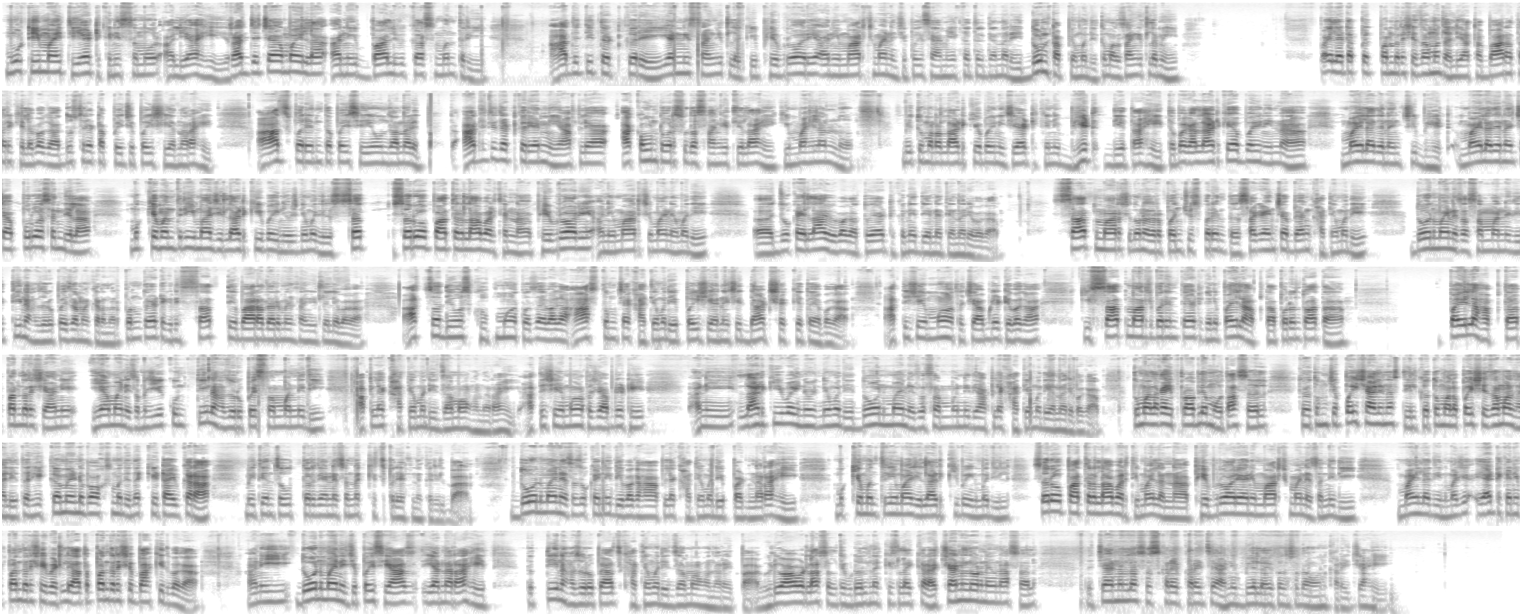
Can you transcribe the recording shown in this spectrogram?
मोठी माहिती या ठिकाणी समोर आली आहे. राज्याच्या महिला आणि बालविकास मंत्री आदिती तटकरे यांनी सांगितलं की फेब्रुवारी आणि मार्च महिन्याचे पैसे आम्ही एकत्र देणार आहे. दोन टप्प्यामध्ये तुम्हाला सांगितलं मी. पहिल्या टप्प्यात पंधराशे जमा झाली. आता बारा तारखेला बघा दुसऱ्या टप्प्याचे पैसे येणार आहेत. आजपर्यंत पैसे येऊन जाणार आहेत. आदित्य तटकर यांनी आपल्या अकाउंटवर सुद्धा सांगितलेलं आहे की महिलांना मी तुम्हाला लाडक्या बहिणीची या ठिकाणी भेट देत आहे. तर बघा लाडक्या बहिणींना महिला दिनांची भेट. महिला दिनाच्या पूर्वसंध्येला मुख्यमंत्री माझी लाडकी बहीण योजनेमधील सत सर्व पात्र लाभार्थ्यांना फेब्रुवारी आणि मार्च महिन्यामध्ये जो काही लाभ आहे बघा तो या ठिकाणी देण्यात येणार आहे बघा. सात मार्च दोन हजार पंचवीसपर्यंत सगळ्यांच्या बँक खात्यामध्ये दोन महिन्याचा सन्मान निधी तीन हजार रुपये जमा करणार. परंतु या ठिकाणी सात ते बारा दरम्यान सांगितलेले बघा. आजचा दिवस खूप महत्त्वाचा आहे बघा. आज तुमच्या खात्यामध्ये पैसे येण्याची दाट शक्यता आहे बघा. अतिशय महत्त्वाची अपडेट आहे बघा की सात मार्चपर्यंत या ठिकाणी पहिला हप्ता परंतु आता पहिला हप्ता पंधराशे आणि या महिन्याचा म्हणजे एकूण तीन हजार रुपये सन्मान निधी आपल्या खात्यामध्ये जमा होणार आहे. अतिशय महत्त्वाची अपडेट आहे. आणि लाडकी बहीण योजनेमध्ये दोन महिन्याचा सन्मान निधी आपल्या खात्यामध्ये येणार आहे बघा. तुम्हाला काही प्रॉब्लेम होत असेल किंवा तुमचे पैसे आले नसतील किंवा तुम्हाला पैसे जमा झाले तर हे कमेंट बॉक्समध्ये नक्की टाईप करा. मी त्यांचं उत्तर देण्याचा नक्कीच प्रयत्न करेल बा. दोन महिन्याचा जो काही निधी बघा हा आपल्या खात्यामध्ये पडणार आहे. मुख्यमंत्री माझी लाडकी बहीणमधील सर्व पात्र लाभार्थी महिलांना फेब्रुवारी आणि मार्च महिन्याचा निधी महिला दिन म्हणजे या ठिकाणी पंधराशे भेटले आता पंधराशे बाकीत बघा. आणि दोन महिन्याचे पैसे आज येणार आहेत. तर तीन हजार रुपये आज खात्यामध्ये जमा होणार आहेत. पहा व्हिडिओ आवडला असेल तर व्हिडिओला नक्कीच लाईक करा. चॅनलवर नवीन असाल तर चॅनलला सबस्क्राईब करायचं आहे आणि बेल आयकॉन सुद्धा ऑन करायचे आहे.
